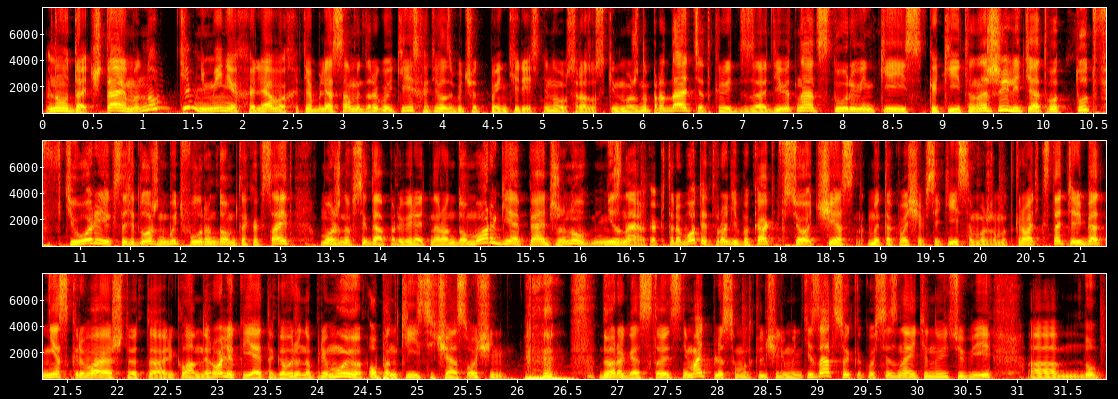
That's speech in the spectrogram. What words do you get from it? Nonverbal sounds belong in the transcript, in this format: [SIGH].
Ну да, читаемо, но тем не менее халява, хотя, бля, самый дорогой кейс, хотелось бы что-то поинтереснее. Ну, сразу скин можно продать, открыть за 19 уровень кейс, какие-то ножи летят. Вот тут в теории, кстати, должен быть full рандом, так как сайт можно всегда проверять на рандом орге, опять же, ну, не знаю, как это работает, вроде бы как все честно. Мы так вообще все кейсы можем открывать. Кстати, ребят, не скрываю, что это рекламный ролик, я это говорю напрямую. OpenKey сейчас очень [LAUGHS] дорого стоит снимать, плюсом отключили монетизацию, как вы все знаете, на YouTube, и, э, ну,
